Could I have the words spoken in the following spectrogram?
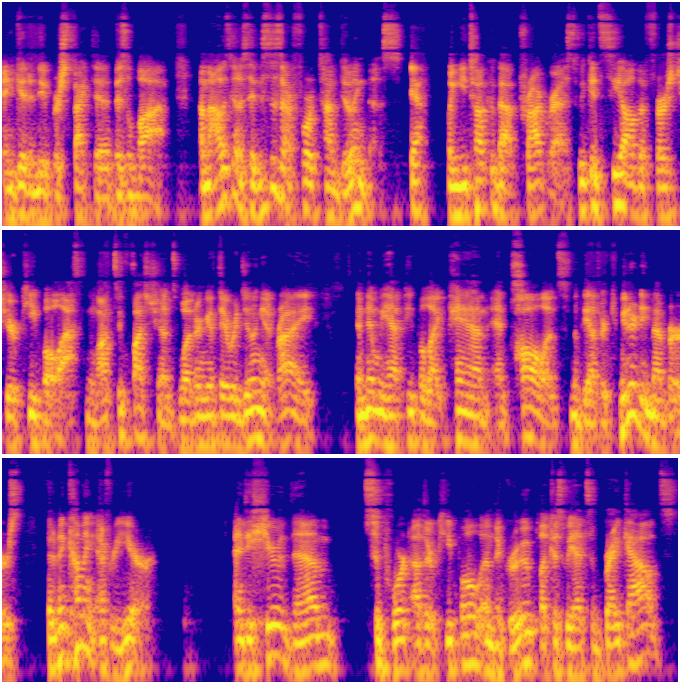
and get a new perspective is a lot. Um, I was going to say, this is our fourth time doing this. Yeah. When you talk about progress, we could see all the first year people asking lots of questions, wondering if they were doing it right. And then we have people like Pam and Paul and some of the other community members that have been coming every year and to hear them support other people in the group, like because we had some breakouts,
